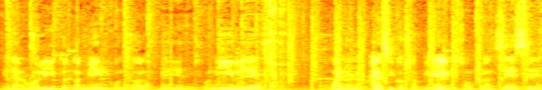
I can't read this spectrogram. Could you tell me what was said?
en arbolito también con todas las medidas disponibles, bueno, los clásicos Opinel que son franceses,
